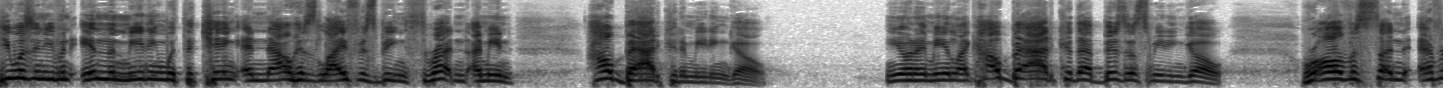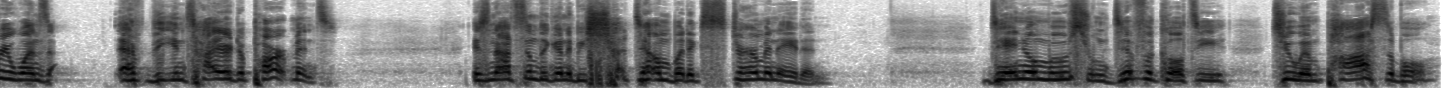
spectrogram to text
He wasn't even in the meeting with the king, and now his life is being threatened. I mean, how bad could a meeting go? You know what I mean? Like, how bad could that business meeting go? where all of a sudden everyone's, the entire department is not simply going to be shut down, but exterminated. Daniel moves from difficulty to impossible.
